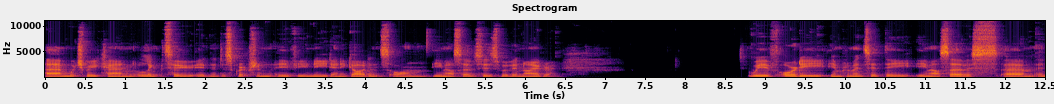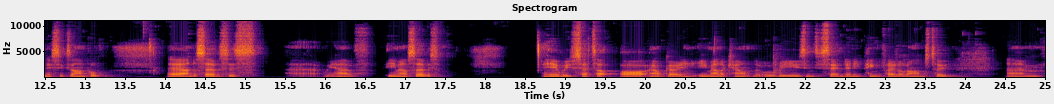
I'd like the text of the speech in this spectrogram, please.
um, which we can link to in the description if you need any guidance on email services within Niagara. We've already implemented the email service um, in this example. Uh, under services, uh, we have email service. Here we've set up our outgoing email account that we'll be using to send any ping fail alarms to, um,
